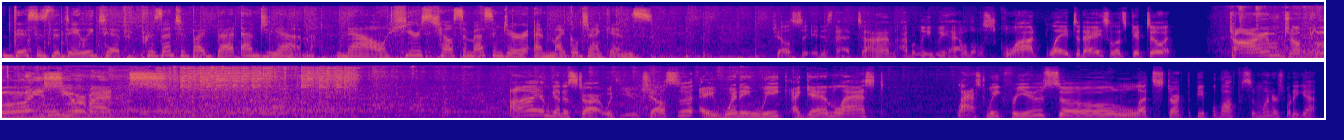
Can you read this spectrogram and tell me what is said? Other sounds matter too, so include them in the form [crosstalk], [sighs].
This is the Daily Tip presented by BetMGM. Now, here's Chelsea Messenger and Michael Jenkins. Chelsea, it is that time. I believe we have a little squad play today, so let's get to it. Time to place your bets. I am going to start with you, Chelsea. A winning week again last last week for you. So let's start the people off with some winners. What do you got?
